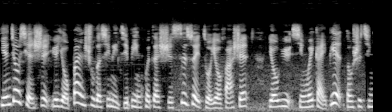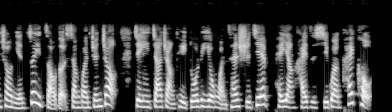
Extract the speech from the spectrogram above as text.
研究显示，约有半数的心理疾病会在十四岁左右发生，忧郁、行为改变都是青少年最早的相关征兆。建议家长可以多利用晚餐时间，培养孩子习惯开口，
